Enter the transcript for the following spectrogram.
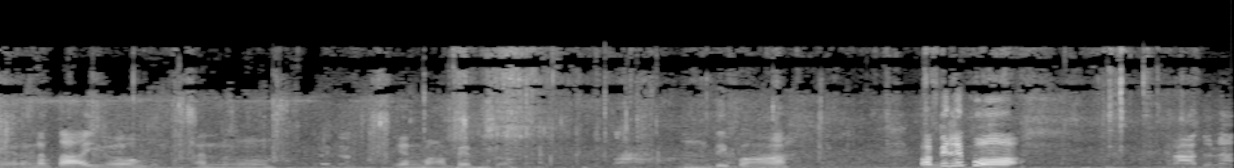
Meron na tayong ano. Yan mga bebs oh. Mm, 'di ba? Pabili po. Sarado na.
